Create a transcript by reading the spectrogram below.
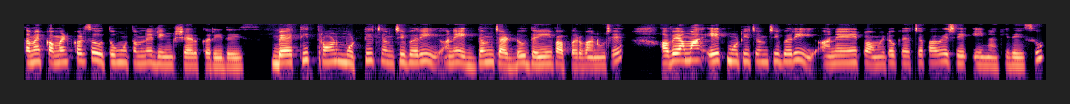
તમે કમેન્ટ કરશો તો હું તમને લિંક શેર કરી દઈશ. બેથી ત્રણ મોટી ચમચી ભરી અને એકદમ જાડું દહીં વાપરવાનું છે. હવે આમાં એક મોટી ચમચી ભરી અને ટોમેટો કેચઅપ આવે છે એ નાખી દઈશું.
